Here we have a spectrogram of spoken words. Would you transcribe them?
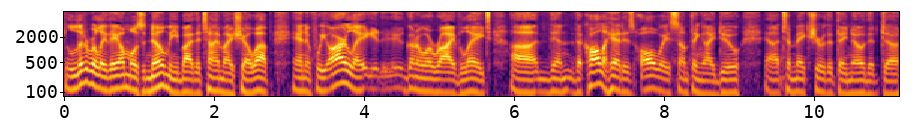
literally they almost know me by the time I show up. And if we are late, going to arrive late, uh, then the call ahead is always something I do uh, to make sure that they know that uh,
